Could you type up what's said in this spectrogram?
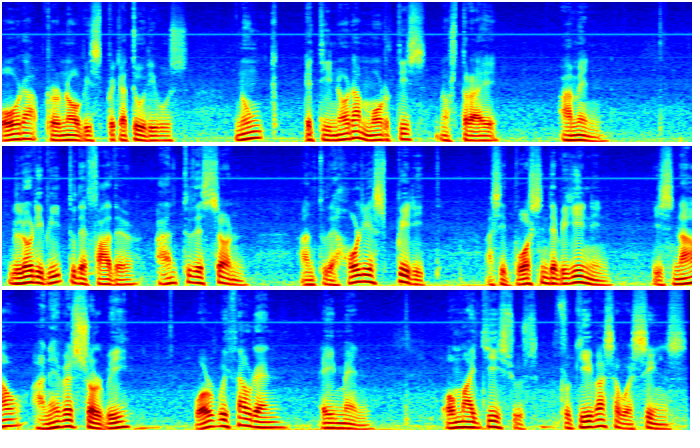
ora pro nobis peccaturibus, nunc et in hora mortis nostrae. Amen. Glory be to the Father, and to the Son, and to the Holy Spirit, as it was in the beginning, is now, and ever shall be, world without end. Amen. O my Jesus, forgive us our sins,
